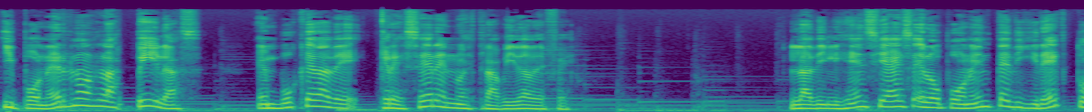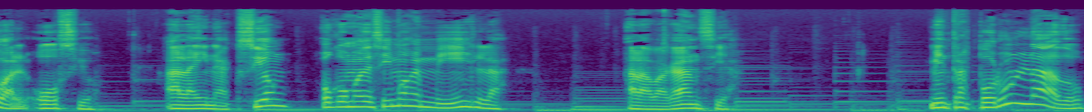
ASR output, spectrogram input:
y ponernos las pilas en búsqueda de crecer en nuestra vida de fe. La diligencia es el oponente directo al ocio, a la inacción o como decimos en mi isla, a la vagancia. Mientras por un lado,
